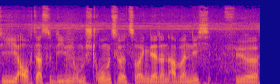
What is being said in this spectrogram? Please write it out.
die auch dazu dienen, um Strom zu erzeugen, der dann aber nicht für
